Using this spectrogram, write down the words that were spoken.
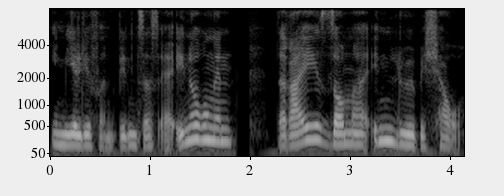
Emilie von Binzers Erinnerungen Drei Sommer in Löbichau.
